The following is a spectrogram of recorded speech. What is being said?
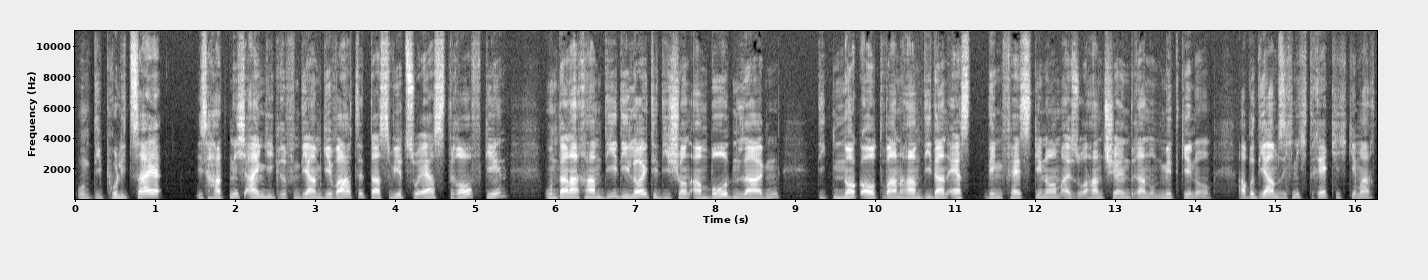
Und die Polizei ist, hat nicht eingegriffen, die haben gewartet, dass wir zuerst draufgehen. Und danach haben die, die Leute, die schon am Boden lagen, die Knockout waren, haben die dann erst Ding festgenommen, also Handschellen dran und mitgenommen. Aber die haben sich nicht dreckig gemacht,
